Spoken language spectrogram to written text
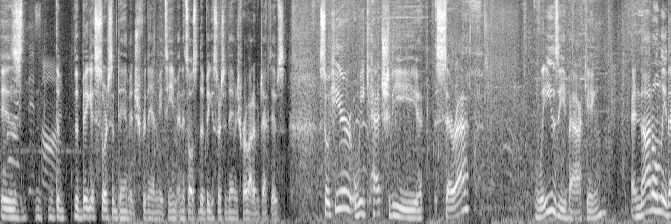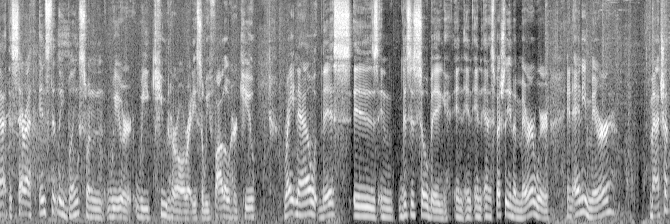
is the the biggest source of damage for the enemy team, and it's also the biggest source of damage for a lot of objectives. So here we catch the Serath lazy backing. And not only that, the Serath instantly blinks when we were we queued her already, so we follow her cue. Right now, this is in this is so big in, in, in and especially in a mirror where in any mirror matchup,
